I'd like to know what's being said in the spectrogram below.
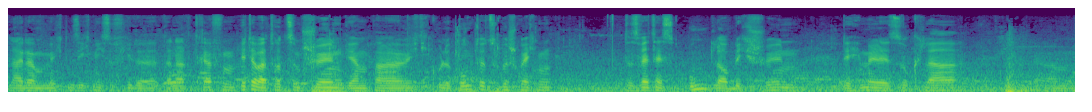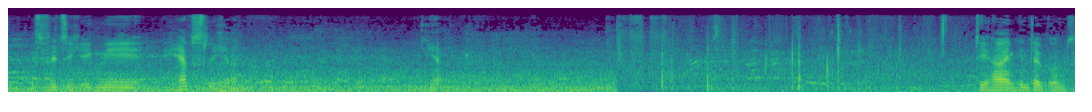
Leider möchten sich nicht so viele danach treffen. Wird aber trotzdem schön. Wir haben ein paar richtig coole Punkte zu besprechen. Das Wetter ist unglaublich schön. Der Himmel ist so klar. Ähm, es fühlt sich irgendwie herbstlich an. Ja. TH im Hintergrund.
